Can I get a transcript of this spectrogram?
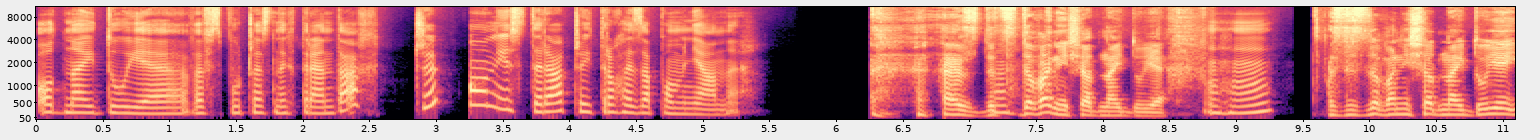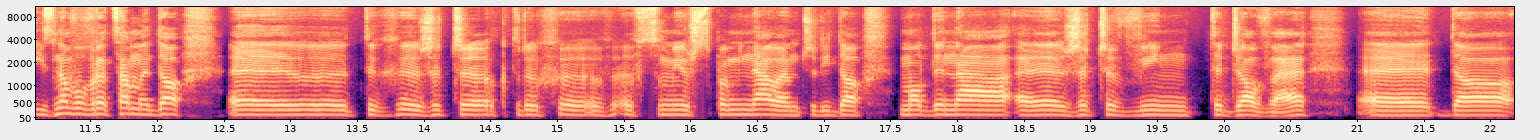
odnajduje we współczesnych trendach, on jest raczej trochę zapomniany? Zdecydowanie się odnajduje. Mhm. Zdecydowanie się odnajduje i znowu wracamy do e, tych rzeczy, o których e, w sumie już wspominałem, czyli do mody na e, rzeczy vintage'owe, e, do,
